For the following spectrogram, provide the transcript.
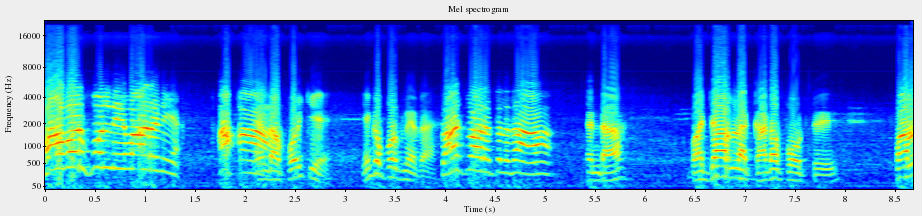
பவர்ஃபுல் நிவாரணி ஏண்டா பொறுக்கி? எங்க பொறுக்குனே இத? பிளாட்பாரத்துல தான் ஏண்டா? பஜார்ல கடை போட்டு பல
